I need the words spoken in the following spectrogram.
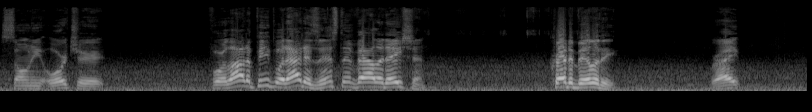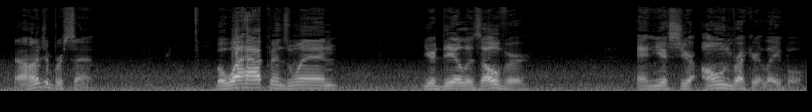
Sony Orchard, for a lot of people, that is instant validation, credibility, right? 100%. But what happens when your deal is over and it's your own record label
